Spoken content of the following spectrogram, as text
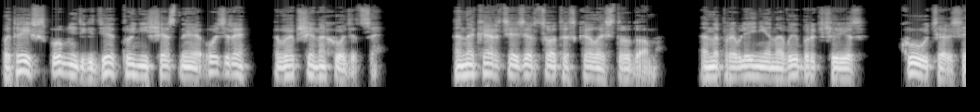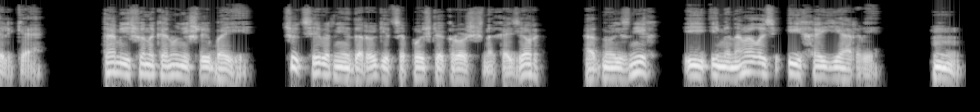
пытаясь вспомнить, где то несчастное озеро вообще находится. На карте озерцо отыскалось с трудом. Направление на Выборг через Кутерсельке. Там еще накануне шли бои. Чуть севернее дороги цепочка крошечных озер, одно из них и именовалось Ихаярви. Хм,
